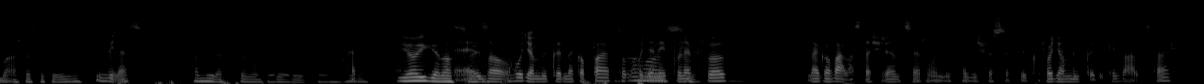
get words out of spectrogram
más lesz a téma. mi lesz? Hát mi lesz? Te mondtad mi Hát lesz. Ja, igen, az, Ez hogy... a, hogyan működnek a pártok, hogyan Az- épülnek föl, meg a választási rendszer mondjuk, az is összefügg, hogy hogyan működik egy választás.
